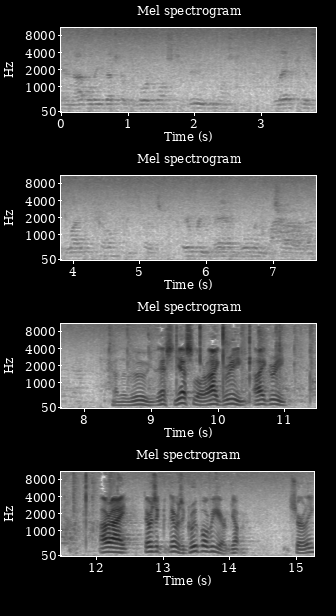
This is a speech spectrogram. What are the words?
And I believe that's what the Lord wants to do. He wants to let his light come and touch every man, woman, and child. Hallelujah. Yes, yes, Lord. I agree. I agree. All right. There was a there was a group over here. Yep. Shirley.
